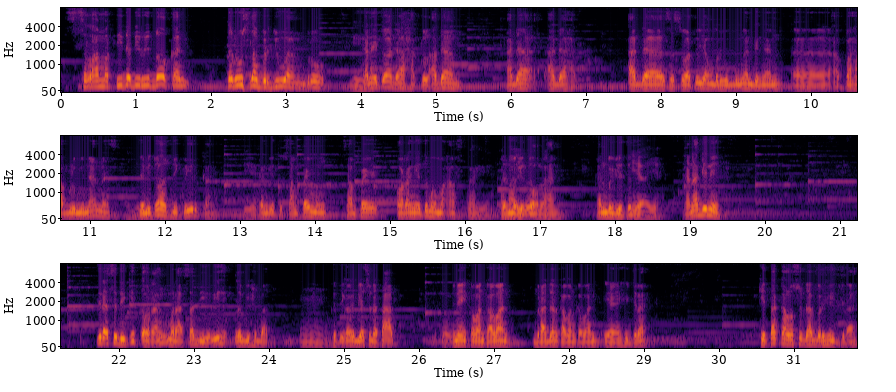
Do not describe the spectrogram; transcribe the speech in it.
Selama tidak diridokan, teruslah berjuang, bro. Iya. Karena itu ada hakul adam, ada ada ada sesuatu yang berhubungan dengan eh, apa hablum minanas. Dan itu harus dikelirkan. Iya. Kan gitu. Sampai meng- sampai orangnya itu memaafkan Iya, dan meridhokan kan begitu? Iya iya. Karena gini tidak sedikit orang merasa diri lebih hebat hmm, ketika dia sudah taat. Betul. Ini kawan-kawan brother kawan-kawan ya hijrah. Kita kalau sudah berhijrah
